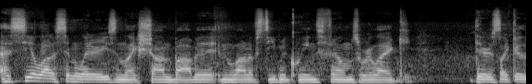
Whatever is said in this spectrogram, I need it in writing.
i see a lot of similarities in like sean bobbitt and a lot of steve mcqueen's films where like there's like a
